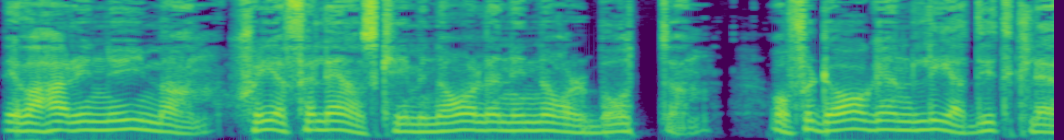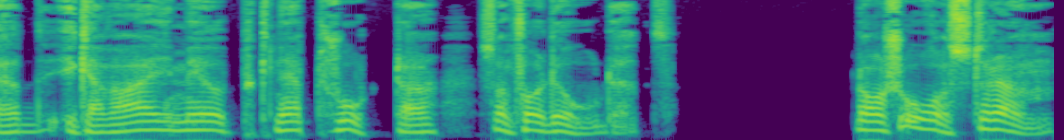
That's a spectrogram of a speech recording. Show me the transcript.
Det var Harry Nyman, chef för länskriminalen i Norrbotten och för dagen ledigt klädd i kavaj med uppknäppt skjorta som förde ordet. Lars Åström,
